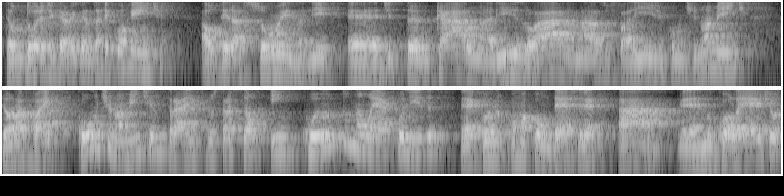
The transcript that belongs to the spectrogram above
Então, dores de garganta recorrente, alterações ali é, de trancar o nariz lá na nasofaringe continuamente então ela vai continuamente entrar em frustração enquanto não é acolhida, né? Quando, como acontece, né? Ah, é, no colégio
